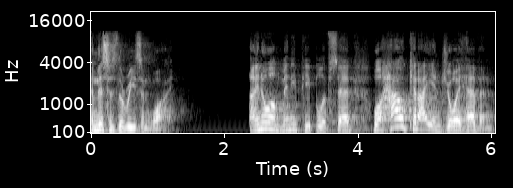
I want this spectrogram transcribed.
and this is the reason why. I know many people have said, Well, how could I enjoy heaven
